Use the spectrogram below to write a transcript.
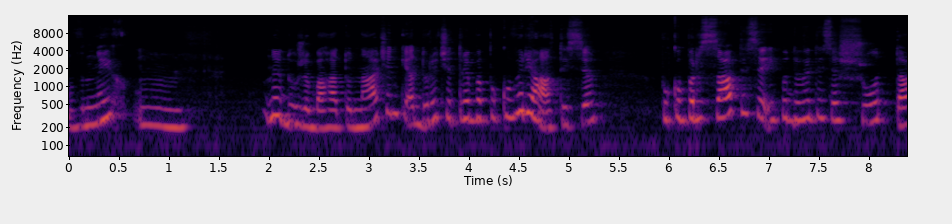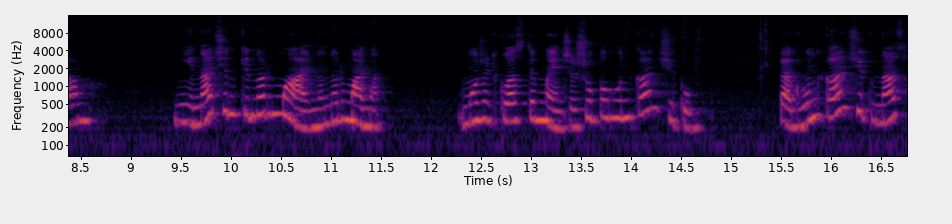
в них м, не дуже багато начинки, а, до речі, треба поковирятися, покоперсатися і подивитися, що там. Ні, начинки нормально, нормально. Можуть класти менше. Що по гунканчику? Так, гунканчик в нас,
